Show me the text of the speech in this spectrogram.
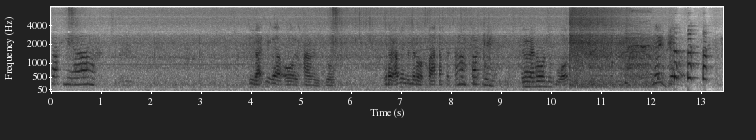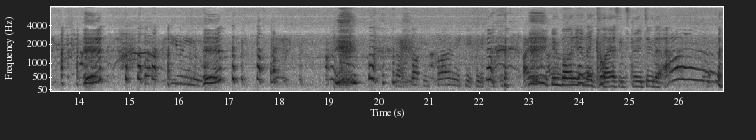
fuck me up. Dude, I do that all the time in school. Yeah, I'm in the middle of class. Like, oh, fuck me. And then everyone just looks. Nigga! fuck you! That's fucking funny. I, Your body had that classic scream too. That ah.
